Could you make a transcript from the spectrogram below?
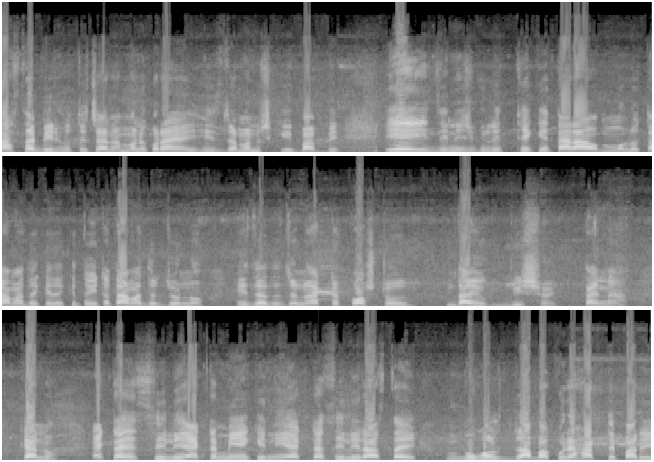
রাস্তায় বের হতে চায় না। মনে করা হয় হিজড়া মানুষ কী ভাববে? এই জিনিসগুলির থেকে তারা মূলত আমাদেরকে কিন্তু এটা তো আমাদের জন্য, হিজড়াদের জন্য একটা কষ্টদায়ক বিষয়, তাই না? কেন? একটা ছেলে, একটা মেয়েকে নিয়ে একটা ছেলে রাস্তায় বগল দাবা করে হাঁটতে পারে।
